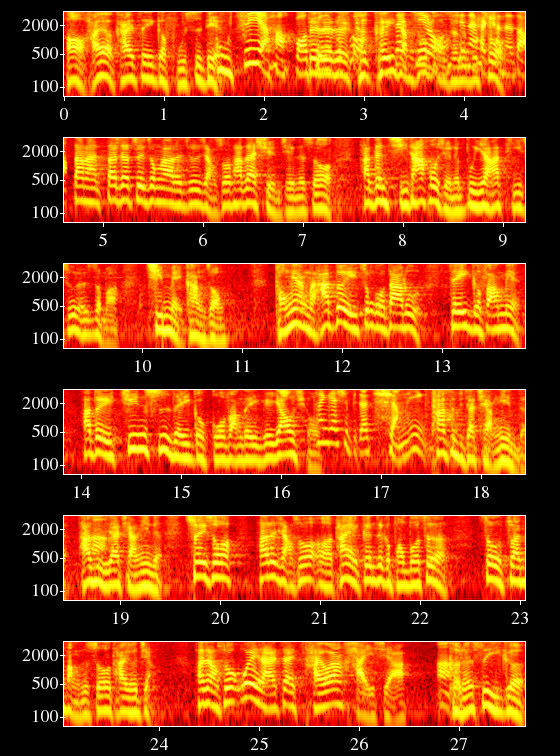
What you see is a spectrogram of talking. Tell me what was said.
好，还有开这一个服饰店。古迹啊哈，保存的不错。对对对，可可以讲说保存的不错。现在还看得到。当然，大家最重要的就是讲说他在选前的时候，他跟其他候选人不一样，他提出的是什么？亲美抗中。同样的，他对于中国大陆这一个方面，他对于军事的一个国防的一个要求，他应该是比较强硬。他是比较强硬的，他是比较强硬的。所以说，他就讲说，呃，他也跟这个彭博社受专访的时候，他有讲，他讲说，未来在台湾海峡可能是一个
